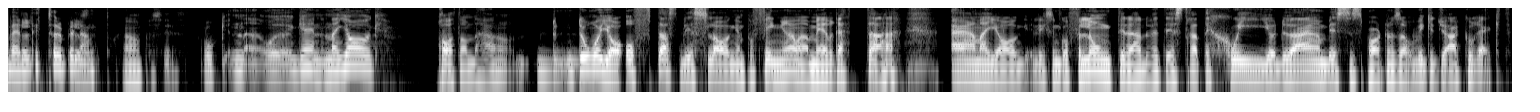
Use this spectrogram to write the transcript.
väldigt turbulent. Ja, precis. Och, och grejen, när jag pratar om det här, då jag oftast blir slagen på fingrarna med rätta, är när jag liksom går för långt i det här, du vet det är strategi och du är en business partner och så, vilket ju är korrekt.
